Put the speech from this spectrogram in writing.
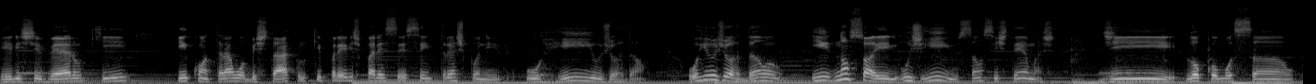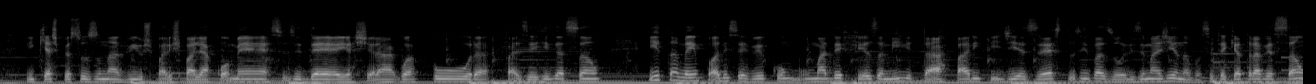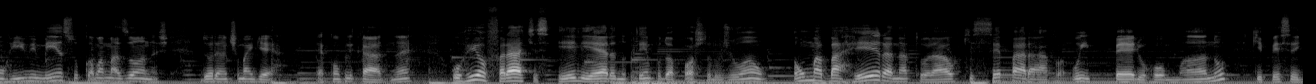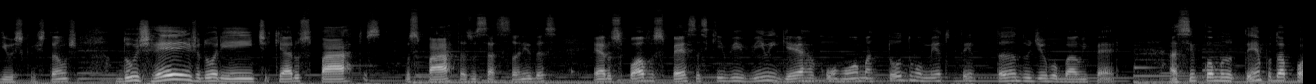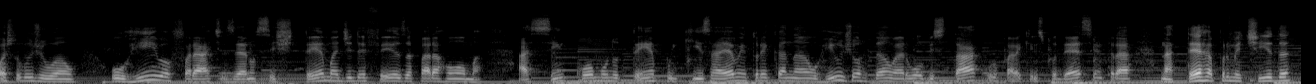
eles tiveram que encontrar um obstáculo que para eles parecesse intransponível: o Rio Jordão. O Rio Jordão, e não só ele, os rios são sistemas de locomoção em que as pessoas usam navios para espalhar comércios, ideias, tirar água pura, fazer irrigação e também podem servir como uma defesa militar para impedir exércitos invasores. Imagina você ter que atravessar um rio imenso como o Amazonas durante uma guerra. É complicado, né? O rio Eufrates, ele era no tempo do apóstolo João uma barreira natural que separava o Império Romano, que perseguia os cristãos, dos reis do Oriente, que eram os partos, os partas, os sassânidas, eram os povos persas que viviam em guerra com Roma a todo momento tentando derrubar o império. Assim como no tempo do apóstolo João, o rio Eufrates era um sistema de defesa para Roma, assim como no tempo em que Israel entrou em Canaã, o rio Jordão era um obstáculo para que eles pudessem entrar na terra prometida.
